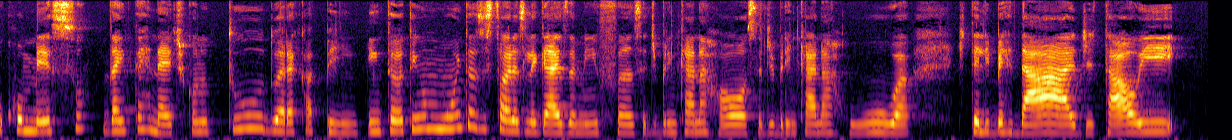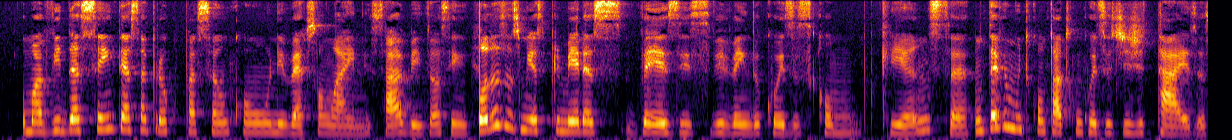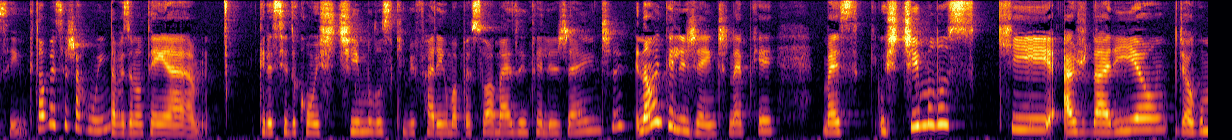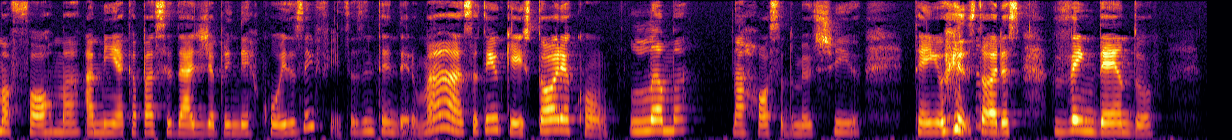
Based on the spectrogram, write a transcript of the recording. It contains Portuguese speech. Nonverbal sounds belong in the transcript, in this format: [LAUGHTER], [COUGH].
o começo da internet, quando tudo era capim. Então eu tenho muitas histórias legais da minha infância, de brincar na roça, de brincar na rua, de ter liberdade e tal. E uma vida sem ter essa preocupação com o universo online, sabe? Então, assim, todas as minhas primeiras vezes vivendo coisas como criança, não teve muito contato com coisas digitais, assim, o que talvez seja ruim. Talvez eu não tenha crescido com estímulos que me fariam uma pessoa mais inteligente. Não inteligente, né? Porque. Mas estímulos que ajudariam de alguma forma a minha capacidade de aprender coisas, enfim, vocês entenderam. Mas eu tenho o quê? História com lama na roça do meu tio. Tenho [LAUGHS] histórias vendendo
